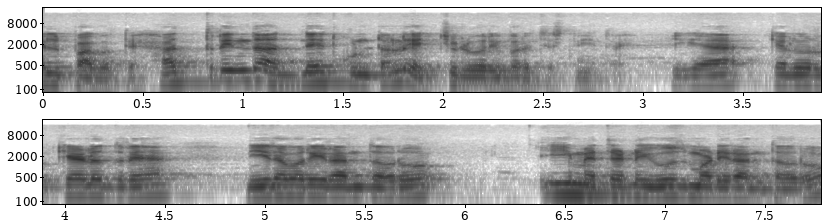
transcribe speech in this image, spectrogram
ಎಲ್ಪ್ ಆಗುತ್ತೆ. ಹತ್ತರಿಂದ ಹದಿನೈದು ಕ್ವಿಂಟಲ್ ಹೆಚ್ಚು ಇಳುವರಿ ಬರುತ್ತೆ ಸ್ನೇಹಿತರೆ. ಈಗ ಕೆಲವರು ಕೇಳಿದ್ರೆ, ನೀರಾವರಿ ಇರೋಂಥವ್ರು, ಈ ಮೆಥಡ್ನ ಯೂಸ್ ಮಾಡಿರೋಂಥವ್ರು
